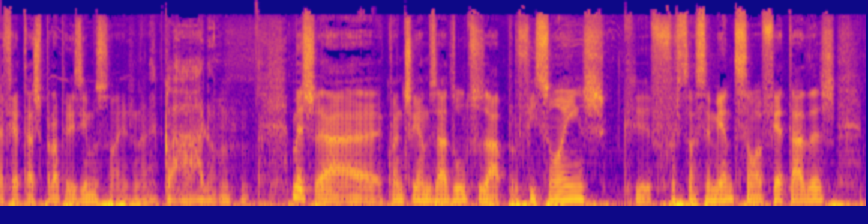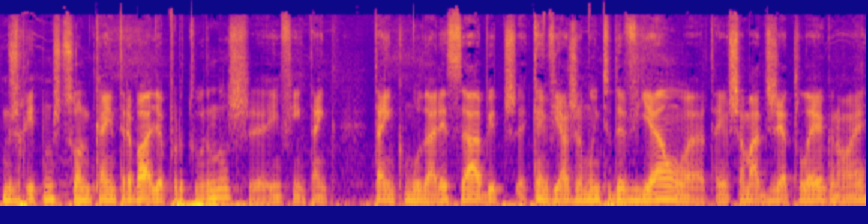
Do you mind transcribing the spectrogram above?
afeta as próprias emoções, não é? Claro. Uhum. Mas há, quando chegamos a adultos, há profissões que forçosamente são afetadas nos ritmos de sono. Quem trabalha por turnos, eh, enfim, tem que tem que mudar esses hábitos. Quem viaja muito de avião eh, tem o chamado jet lag, não é?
